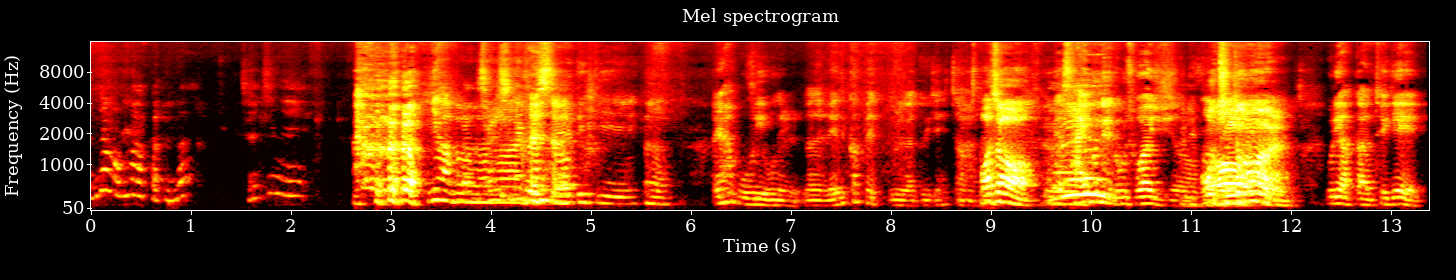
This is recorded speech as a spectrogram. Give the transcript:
안녕 엄마 아빠 누나 잘 지내 야, 잘 지내고 너 있어. 띠띠. 아니 하고 우리 오늘 나는 레드카펫 우리가 또 이제 했잖아. 맞아. 근데 사이분들이 너무 좋아해 주시더라고. 어 진짜. 우리 약간 되게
